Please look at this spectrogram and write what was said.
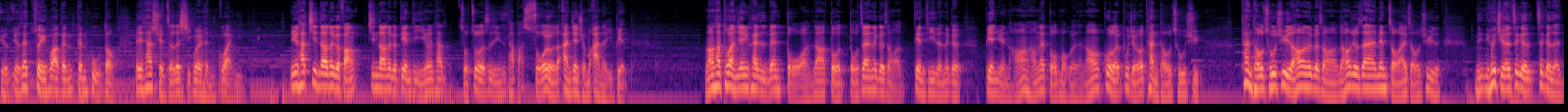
有有在对话跟跟互动，而且他选择的行为很怪异，因为他进到那个房，进到那个电梯以后，他所做的事情是他把所有的按键全部按了一遍，然后他突然间又开始在那边躲，你知道？躲躲在那个什么电梯的那个边缘，好像好像在躲某个人，然后过了不久又探头出去。探头出去，然后那个什么，然后就在那边走来走去的，你你会觉得这个这个人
